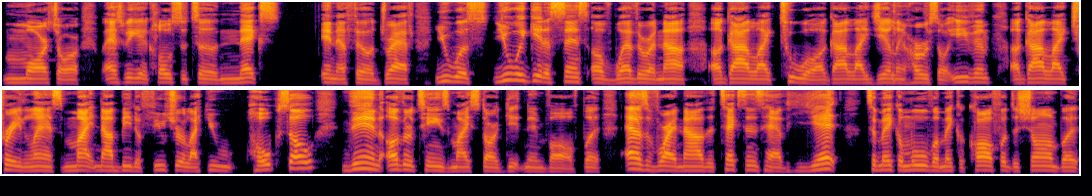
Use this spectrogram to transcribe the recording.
March, or as we get closer to next NFL draft, you was you would get a sense of whether or not a guy like Tua, a guy like Jalen Hurts, or even a guy like Trey Lance might not be the future like you hope so. Then other teams might start getting involved. But as of right now, the Texans have yet to make a move or make a call for Deshaun, but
